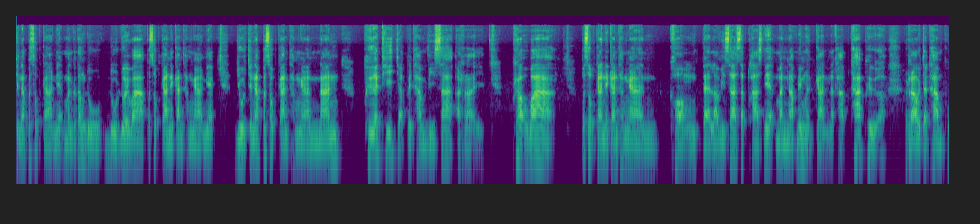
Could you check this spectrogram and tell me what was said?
จะนับประสบการณ์เนี่ยมันก็ต้องดูดูด้วยว่าประสบการณ์ในการทำงานเนี่ยยูจะนับประสบการณ์ทำงานนั้น เพื่อที่จะไปทำวีซ่าอะไร เพราะว่าประสบการณ์ในการทำงาน ของแต่ละวีซ่า subclass เนี่ยมันนับไม่เหมือนกันนะครับ ถ้าเผื่อเราจะทำพ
